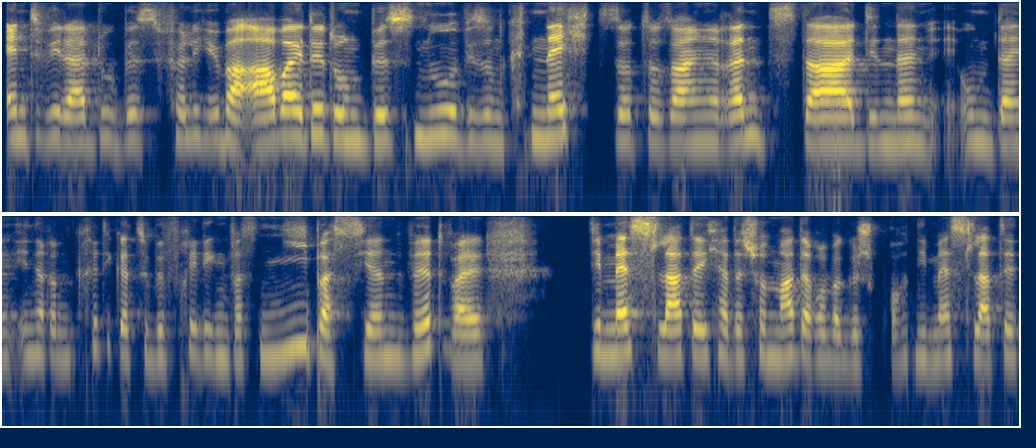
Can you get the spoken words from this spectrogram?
entweder du bist völlig überarbeitet und bist nur wie so ein Knecht sozusagen, rennst da, den, den, um deinen inneren Kritiker zu befriedigen, was nie passieren wird, weil die Messlatte, ich hatte schon mal darüber gesprochen, die Messlatte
